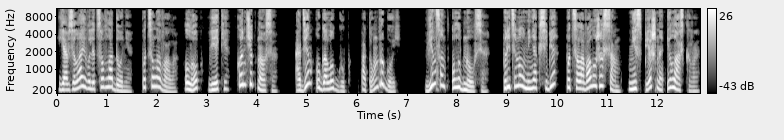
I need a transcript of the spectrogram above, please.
Я взяла его лицо в ладони, поцеловала. Лоб, веки, кончик носа. Один уголок губ, потом другой. Винсент улыбнулся, притянул меня к себе, поцеловал уже сам, неспешно и ласково.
